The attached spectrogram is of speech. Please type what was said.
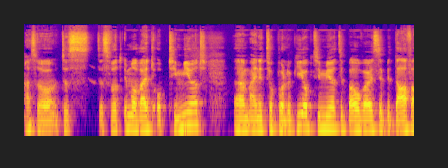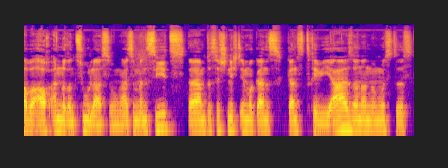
Also das, das wird immer weiter optimiert. Ähm, eine topologieoptimierte Bauweise bedarf aber auch anderen Zulassungen. Also man sieht, ähm, das ist nicht immer ganz, ganz trivial, sondern man muss das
